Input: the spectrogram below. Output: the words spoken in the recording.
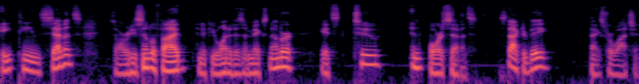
18 sevenths. It's already simplified. And if you want it as a mixed number, it's 2 and 4 sevenths. It's Dr. B. Thanks for watching.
